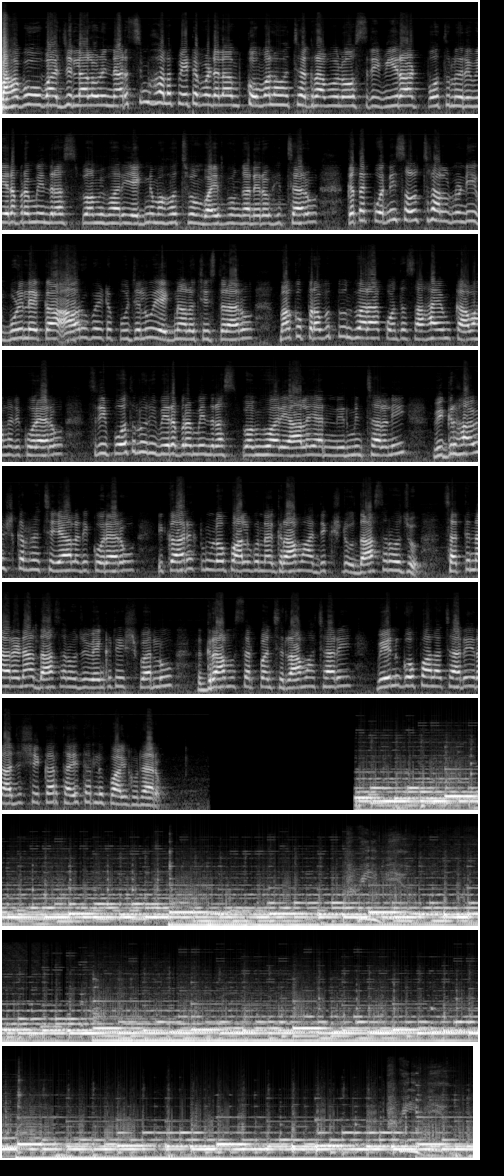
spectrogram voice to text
మహబూబాబాద్ జిల్లాలోని నరసింహాలపేట మండలం కొమ్మలవచ్చ గ్రామంలో శ్రీ వీరాట్ పోతులూరి వీరబ్రహ్మేంద్ర స్వామి వారి యజ్ఞ మహోత్సవం వైభవంగా నిర్వహించారు. గత కొన్ని సంవత్సరాల నుండి గుడి లేక ఆరు బయట పూజలు యజ్ఞాలు చేస్తున్నారు. మాకు ప్రభుత్వం ద్వారా కొంత సహాయం కావాలని కోరారు. శ్రీ పోతులూరి వీరబ్రహ్మేంద్ర స్వామి వారి ఆలయాన్ని నిర్మించాలని విగ్రహావిష్కరణ చేయాలని కోరారు. ఈ కార్యక్రమంలో పాల్గొన్న గ్రామ అధ్యక్షుడు దాసరోజు సత్యనారాయణ దాసరోజు వెంకటేశ్వర్లు గ్రామ సర్పంచ్ రామాచారి వేణుగోపాలాచారి రాజశేఖర్ తదితరులు పాల్గొన్నారు. పాల్గొన్నారు Preview. Preview.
